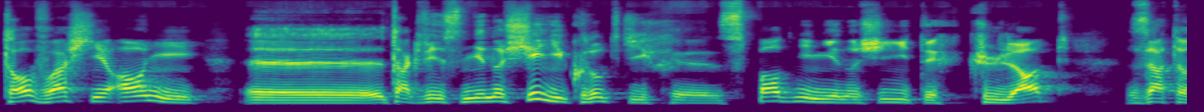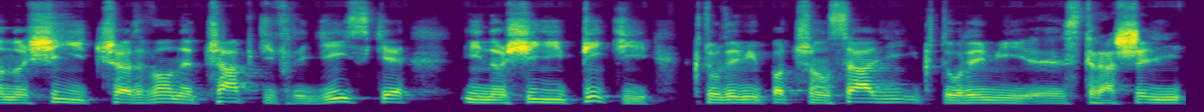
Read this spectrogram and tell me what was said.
To właśnie oni, e, tak więc nie nosili krótkich e, spodni, nie nosili tych culot, za to nosili czerwone czapki frygijskie i nosili piki, którymi potrząsali i którymi straszyli,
